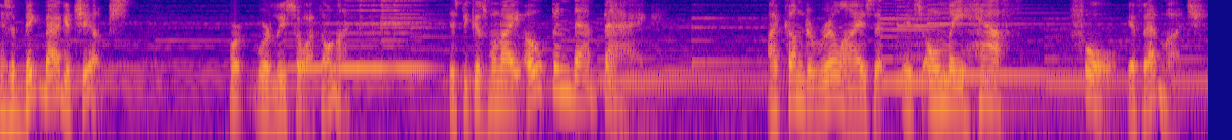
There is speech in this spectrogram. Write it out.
it's a big bag of chips, or, or at least so I thought. It's because when I open that bag, I come to realize that it's only half full, if that much.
